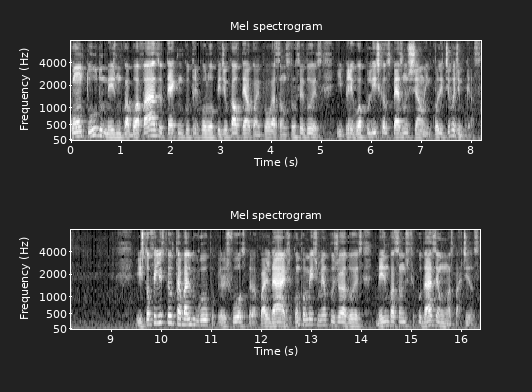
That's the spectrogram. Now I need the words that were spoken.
Contudo, mesmo com a boa fase, o técnico tricolor pediu cautela com a empolgação dos torcedores e pregou a política dos pés no chão em coletiva de imprensa. Estou feliz pelo trabalho do grupo, pelo esforço, pela qualidade, comprometimento dos jogadores, mesmo passando dificuldades em algumas partidas.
